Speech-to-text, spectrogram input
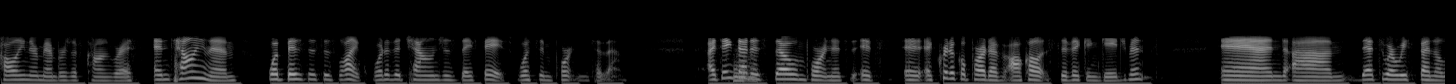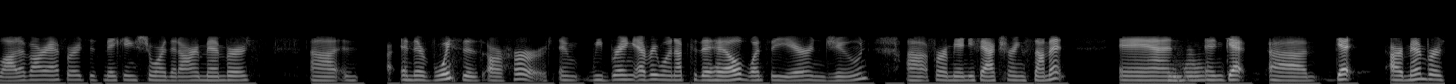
calling their members of Congress and telling them what business is like, what are the challenges they face, what's important to them. I think that mm. so important. It's it's a, a critical part of I'll call it civic engagement, and um, that's where we spend a lot of our efforts is making sure that our members uh, and, and their voices are heard. And we bring everyone up to the hill once a year in June uh, for a manufacturing summit, and mm-hmm. and get um, get our members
